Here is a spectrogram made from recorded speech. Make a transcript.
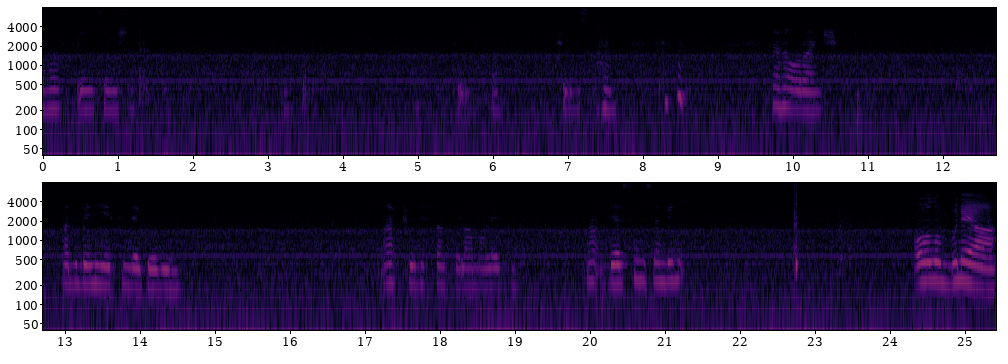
Aha beni sevişin. Kürdistan. Kürdistan. Orange. Hadi beni yesin de göreyim. Ah Kürdistan selamun aleyküm. Ha dersin mi sen beni? Oğlum bu ne ya?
